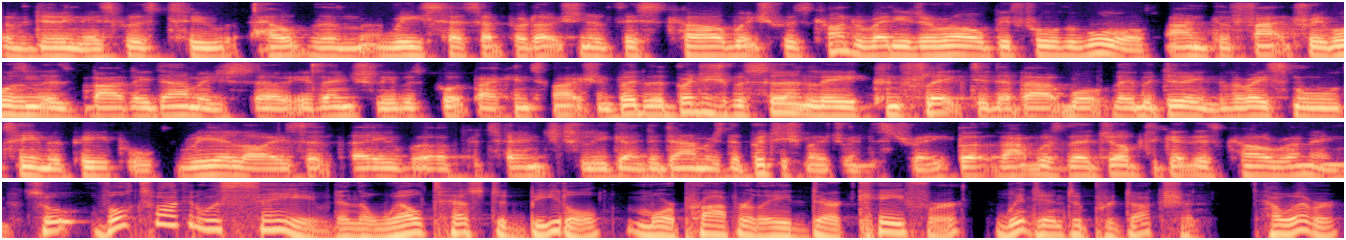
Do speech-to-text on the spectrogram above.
of doing this was to help them reset up production of this car, which was kind of ready to roll before the war. And the factory wasn't as badly damaged. So eventually it was put back into action. But the British were certainly conflicted about what they were doing, the very small team of people realized that they were potentially going to damage the British motor industry, but that was their job to get this car running. So Volkswagen was saved, and the well tested Beetle, more properly Der Käfer, went into production. However,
